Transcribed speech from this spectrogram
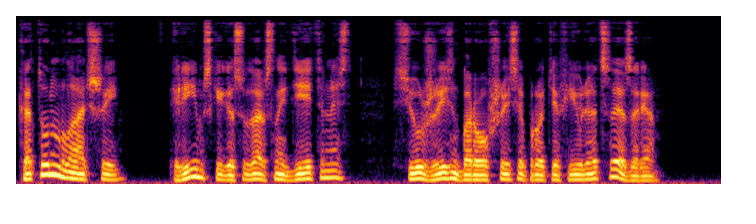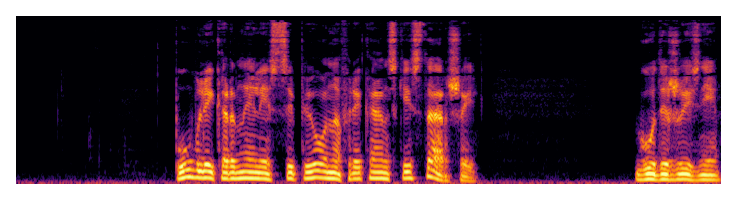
Катон-младший, римский государственный деятельность, всю жизнь боровшийся против Юлия Цезаря. Публий Корнелий Сципион Африканский старший. Годы жизни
